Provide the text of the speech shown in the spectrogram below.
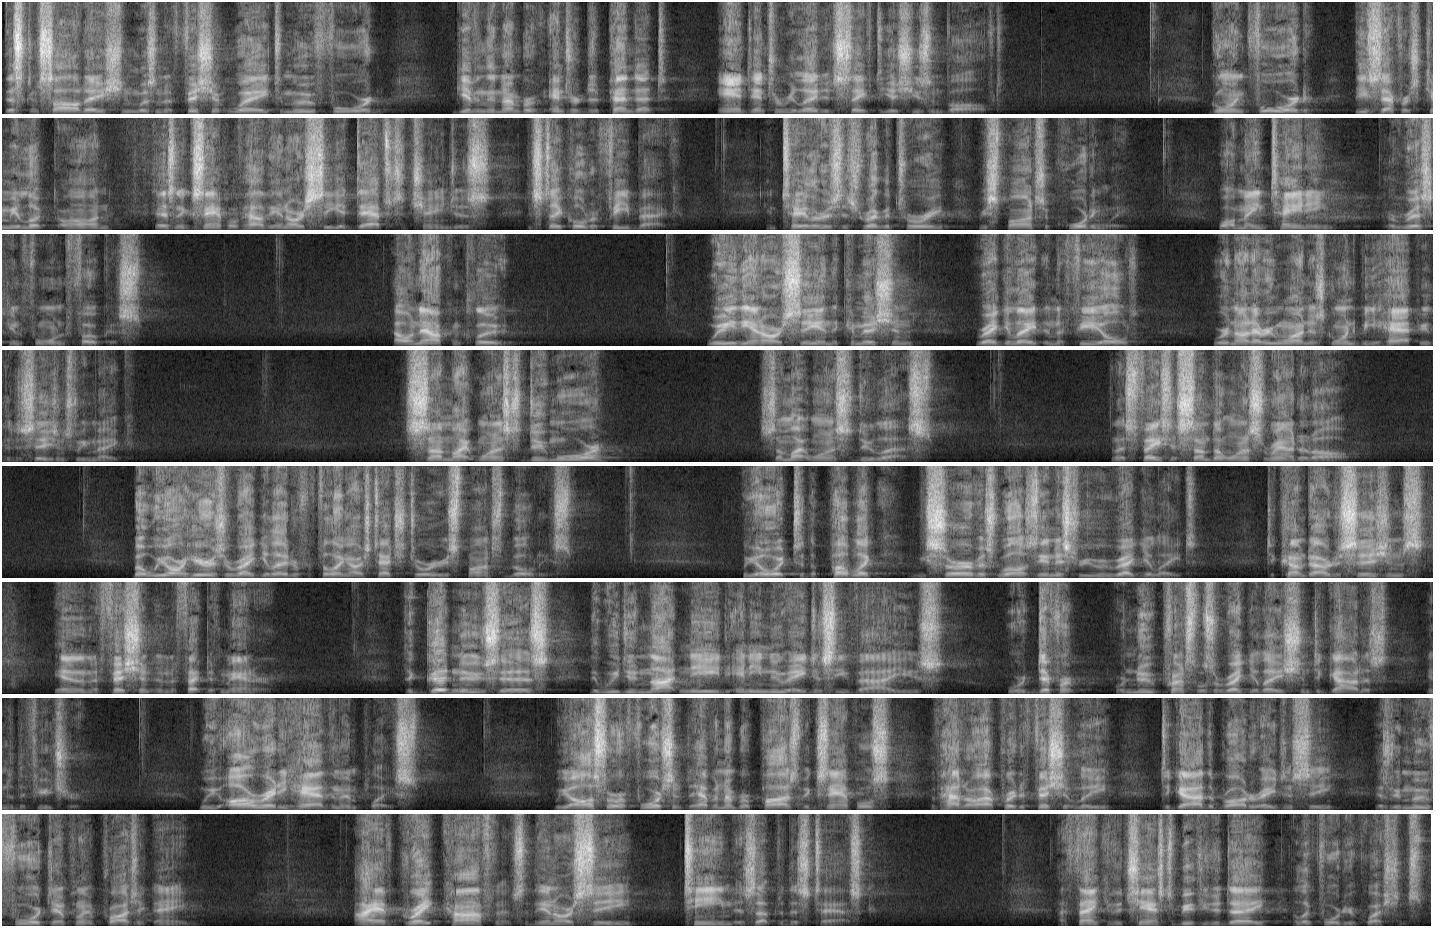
This consolidation was an efficient way to move forward given the number of interdependent and interrelated safety issues involved. Going forward, these efforts can be looked on as an example of how the NRC adapts to changes in stakeholder feedback and tailors its regulatory response accordingly while maintaining a risk-informed focus. I will now conclude. We, the NRC and the Commission, regulate in the field where not everyone is going to be happy with the decisions we make. Some might want us to do more. Some might want us to do less. And let's face it, some don't want us around at all. But we are here as a regulator fulfilling our statutory responsibilities. We owe it to the public we serve as well as the industry we regulate to come to our decisions in an efficient and effective manner. The good news is that we do not need any new agency values or different or new principles of regulation to guide us into the future. We already have them in place. We also are fortunate to have a number of positive examples of how to operate efficiently to guide the broader agency as we move forward to implement Project AIM. I have great confidence that the NRC team is up to this task. I thank you for the chance to be with you today. I look forward to your questions.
